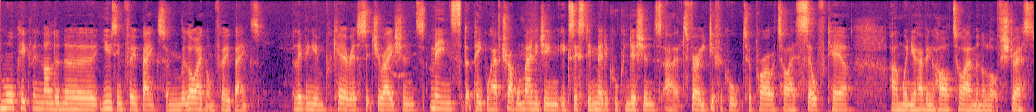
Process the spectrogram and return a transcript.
More people in London are using food banks and relying on food banks. Living in precarious situations means that people have trouble managing existing medical conditions. Uh, it's very difficult to prioritise self-care um, when you're having a hard time and a lot of stress.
